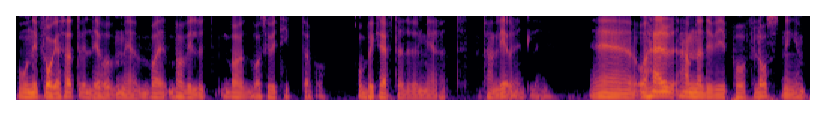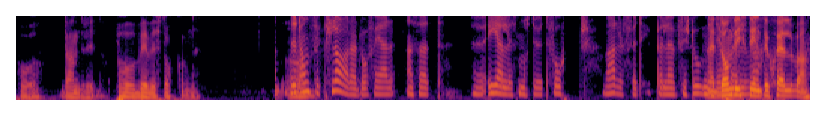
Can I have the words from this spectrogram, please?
och hon ifrågasatte väl det och med, vad, vad vill du, vad, vad ska vi titta på? Och bekräftade väl mer att, att han lever inte längre. Eh, och här hamnade vi på förlossningen på Danderyd. På BB Stockholm. Det de förklarar då för er, alltså att eh, Elis måste ut fort. Varför typ? Eller förstod ni Nej, det de själva? visste inte själva.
